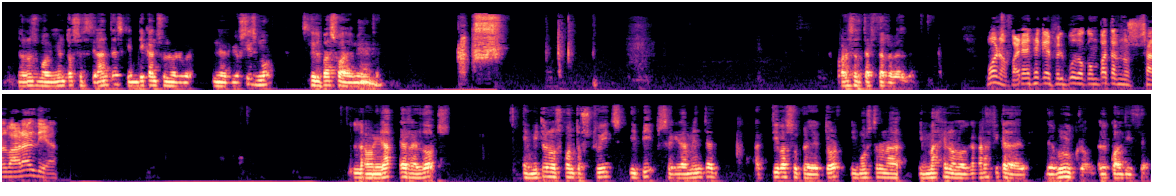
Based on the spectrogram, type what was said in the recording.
De unos movimientos oscilantes que indican su nerv- nerviosismo, silba suavemente. Ahora es el tercer rebelde. Bueno, parece que el felpudo con patas nos salvará el día. La unidad R2 emite unos cuantos tweets y pips seguidamente activa su proyector y muestra una imagen holográfica de, de Vulcrum, el cual dice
